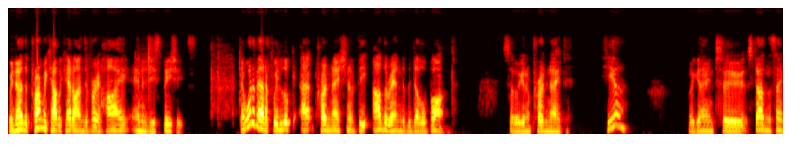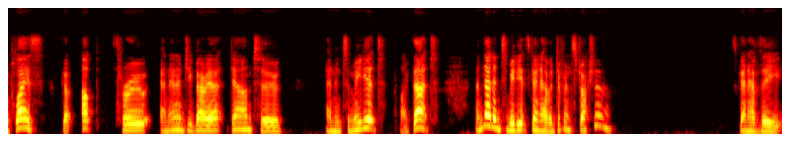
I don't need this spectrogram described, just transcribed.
We know the primary carbocations are very high energy species. Now what about if we look at protonation of the other end of the double bond? So we're going to protonate here. We're going to start in the same place, go up through an energy barrier down to an intermediate like that. And that intermediate is going to have a different structure. It's going to have the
